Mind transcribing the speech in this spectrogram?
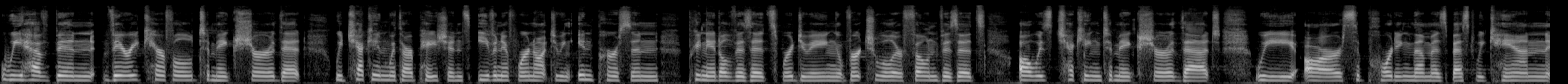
we have been very careful to make sure that we check in with our patients, even if we're not doing in person prenatal visits, we're doing virtual or phone visits, always checking to make sure that we are supporting them as best we can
